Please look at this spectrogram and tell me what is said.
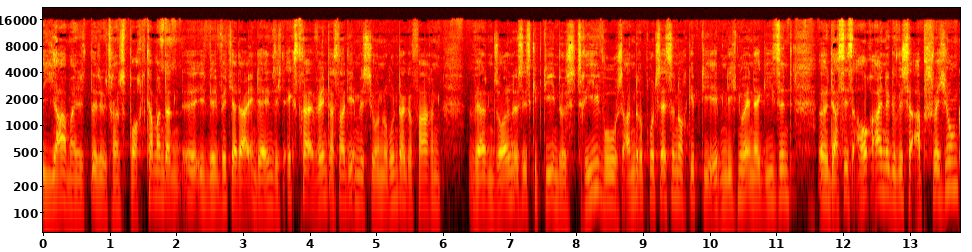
Ja, meine, Transport kann man dann, äh, wird ja da in der Hinsicht extra erwähnt, dass da die Emissionen runtergefahren werden sollen. Es, gibt die Industrie, wo es andere Prozesse noch gibt, die eben nicht nur Energie sind. Äh, das ist auch eine gewisse Abschwächung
